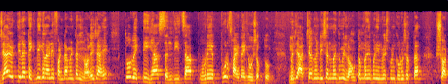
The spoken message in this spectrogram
ज्या व्यक्तीला टेक्निकल आणि फंडामेंटल नॉलेज आहे तो व्यक्ती ह्या संधीचा पुरेपूर फायदा घेऊ शकतो. म्हणजे आजच्या कंडिशनमध्ये तुम्ही लॉंग टर्ममध्ये पण इन्व्हेस्टमेंट करू शकतात शॉर्ट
